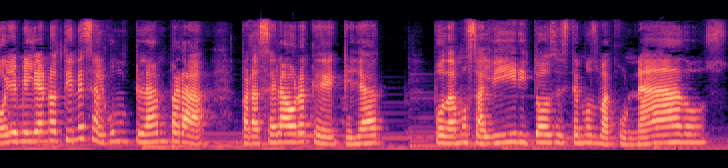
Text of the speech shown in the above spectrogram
Oye, Emiliano, ¿tienes algún plan para, para hacer ahora que, que ya podamos salir y todos estemos vacunados?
